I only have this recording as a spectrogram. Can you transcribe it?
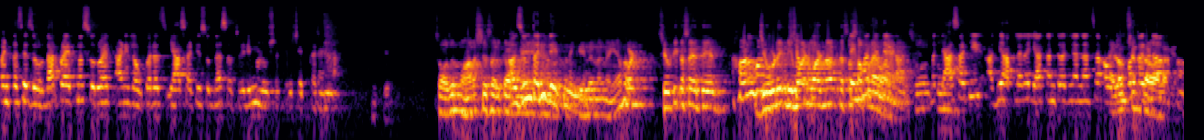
पण तसे जोरदार प्रयत्न सुरू आहेत आणि लवकरच यासाठी सुद्धा सबसिडी मिळू शकेल शेतकऱ्यांना. ओके. सो अजून महाराष्ट्र सरकार अजून तरी देत नाहीये. केलेलं नाहीये. हो. पण शेवटी कसं आहे ते हळूहळू जेवढे डिमांड वाढणार तसं तेव्हा सप्लाय ते वाढणार. देणार. सो मग त्यासाठी आधी आपल्याला या तंत्रज्ञानाचा अवलंब करणं.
